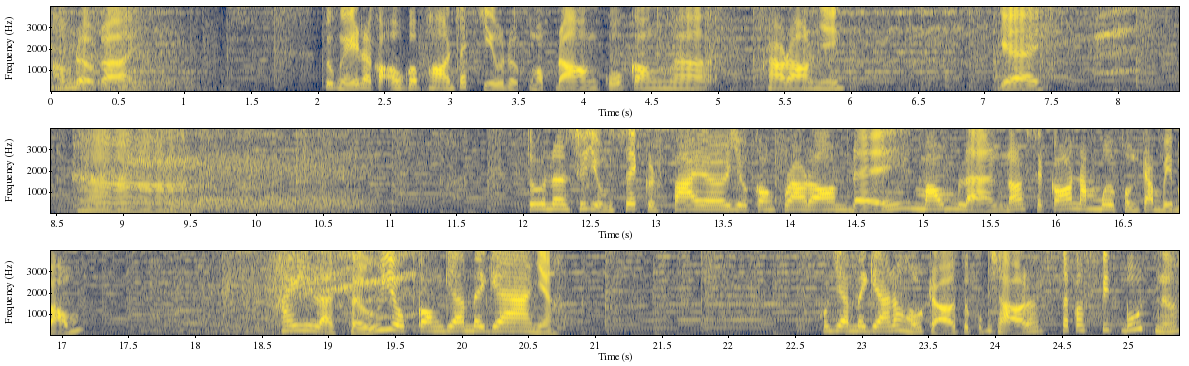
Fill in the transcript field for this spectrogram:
Không được rồi. Tôi nghĩ là con Ogopon chắc chịu được một đòn của con uh, Crowdon nhỉ? Ghê. À... tôi nên sử dụng Sacred Fire vô con Crowdon để mong là nó sẽ có 50% bị bỏng. Hay là xử vô con Yamega nhỉ? Con Yamega nó hỗ trợ, tôi cũng sợ lắm. Nó có speed boost nữa.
